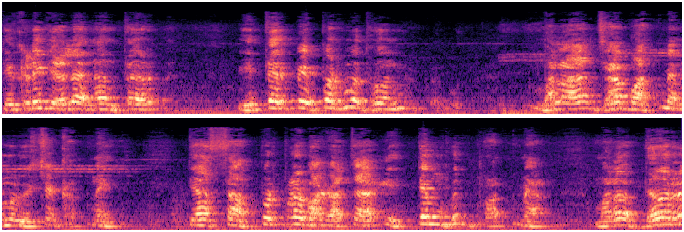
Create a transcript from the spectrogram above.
तिकडे गेल्यानंतर इतर पेपरमधून मला ज्या बातम्या मिळू शकत नाही त्या सातपूर प्रभागाच्या इत्यंभूत बातम्या मला दर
